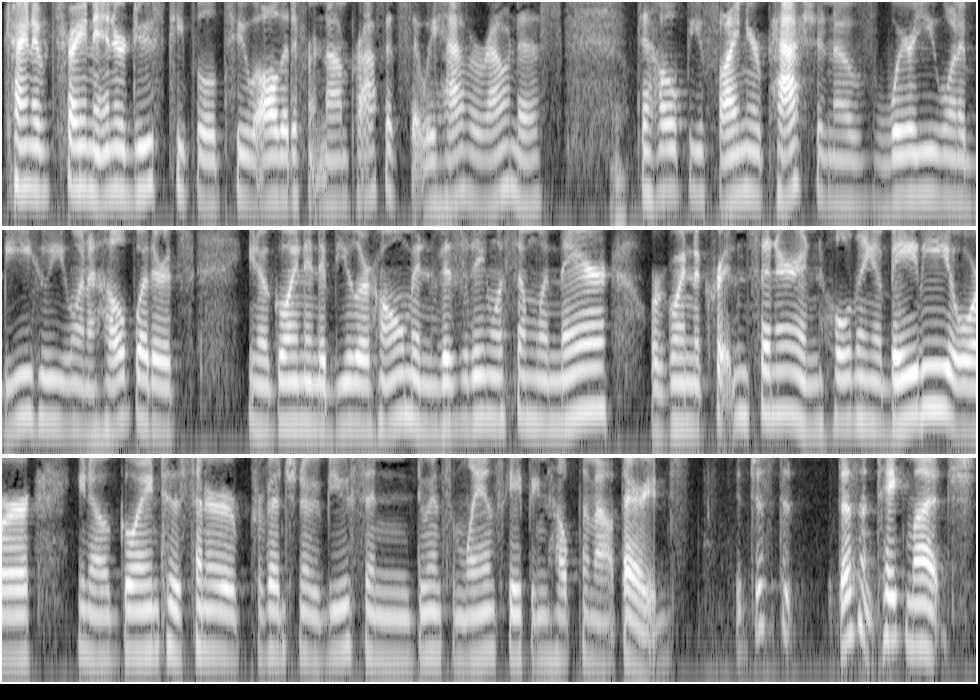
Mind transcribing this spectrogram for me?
Kind of trying to introduce people to all the different nonprofits that we have around us to help you find your passion of where you want to be, who you want to help, whether it's, you know, going into Buehler Home and visiting with someone there, or going to Crittenton Center and holding a baby, or, you know, going to the Center of Prevention of Abuse and doing some landscaping to help them out there. It just, it just doesn't take much.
